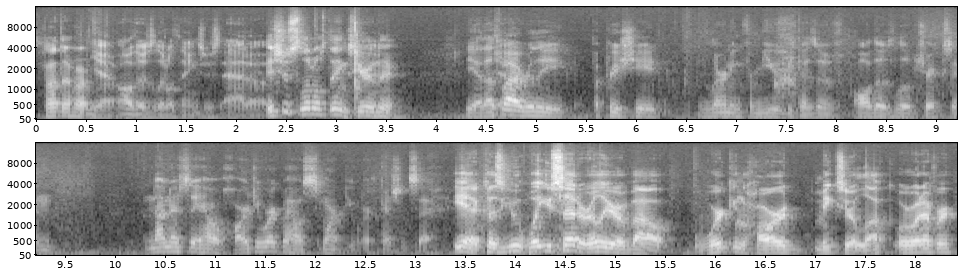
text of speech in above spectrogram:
it's not that hard. Yeah, all those little things just add up. It's just little things here and there. Yeah, that's Yeah. why I really appreciate learning from you because of all those little tricks and not necessarily how hard you work, but how smart you work, I should say. Yeah, because you what you said earlier about working hard makes your luck or whatever.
